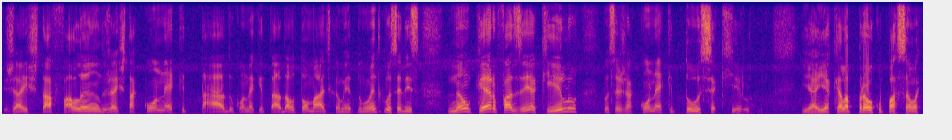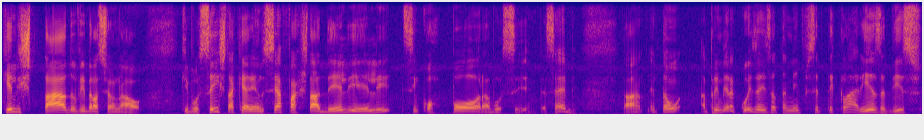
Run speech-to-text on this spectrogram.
já está falando, já está conectado, conectado automaticamente. No momento que você diz não quero fazer aquilo, você já conectou-se aquilo. E aí aquela preocupação, aquele estado vibracional que você está querendo se afastar dele, ele se incorpora a você, percebe? Tá? Então, a primeira coisa é exatamente você ter clareza disso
